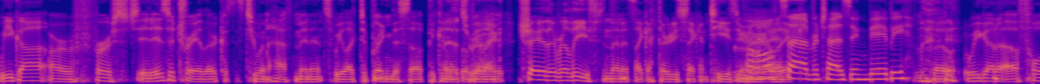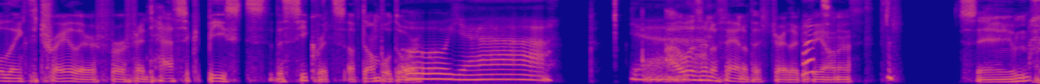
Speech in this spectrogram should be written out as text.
We got our first. It is a trailer because it's two and a half minutes. We like to bring this up because That's they'll be right. like trailer release, and then it's like a thirty second teaser. and False like- advertising, baby. but we got a, full length trailer for Fantastic Beasts: The Secrets of Dumbledore. Oh yeah, yeah. I wasn't a fan of this trailer, to be honest. Same.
